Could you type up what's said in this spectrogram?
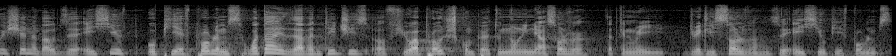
question about the AC OPF problems. What are the advantages of your approach compared to nonlinear solver that can really directly solve the AC OPF problems,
